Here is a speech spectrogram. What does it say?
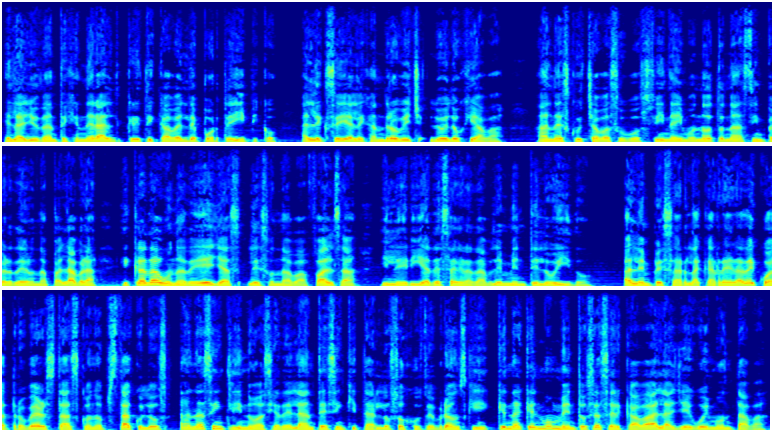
El ayudante general criticaba el deporte hípico, Alexei Alejandrovich lo elogiaba. Ana escuchaba su voz fina y monótona sin perder una palabra, y cada una de ellas le sonaba falsa y le hería desagradablemente el oído. Al empezar la carrera de cuatro verstas con obstáculos, Ana se inclinó hacia adelante sin quitar los ojos de Bronsky, que en aquel momento se acercaba a la yegua y montaba.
